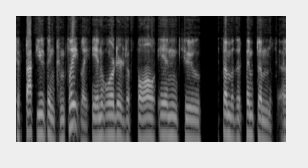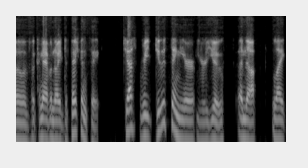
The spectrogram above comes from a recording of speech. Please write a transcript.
to stop using completely in order to fall into some of the symptoms of a cannabinoid deficiency. Just reducing your, your use enough like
